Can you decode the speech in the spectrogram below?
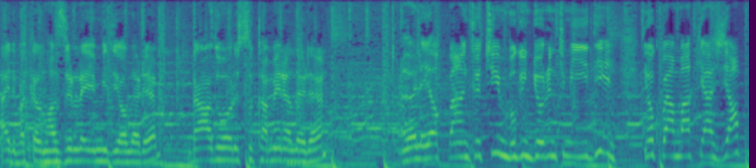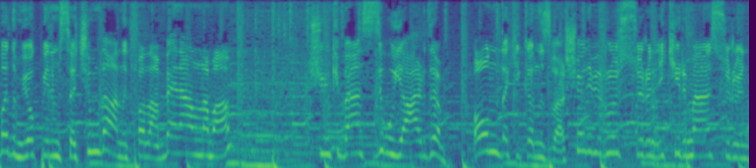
Hadi bakalım hazırlayın videoları. Daha doğrusu kameraları. Öyle yok ben kötüyüm bugün görüntüm iyi değil. Yok ben makyaj yapmadım. Yok benim saçım dağınık falan ben anlamam. Çünkü ben sizi uyardım. 10 dakikanız var. Şöyle bir ruj sürün, iki rimel sürün.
